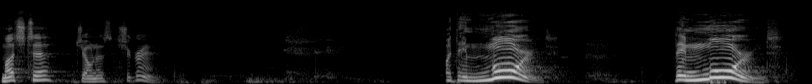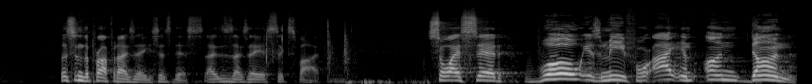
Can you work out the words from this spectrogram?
much to Jonah's chagrin. But they mourned. They mourned. Listen to the prophet Isaiah. He says this. This is Isaiah 6 5. So I said, Woe is me, for I am undone,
